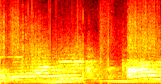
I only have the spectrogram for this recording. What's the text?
I want it. I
